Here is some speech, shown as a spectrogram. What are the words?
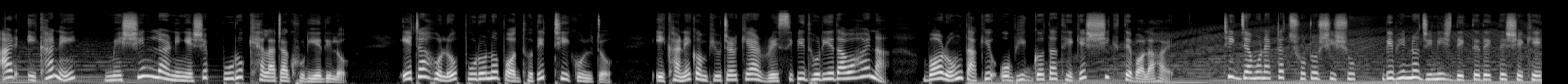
আর এখানে মেশিন লার্নিং এসে পুরো খেলাটা ঘুরিয়ে দিল। এটা হলো পুরনো পদ্ধতির ঠিক উল্টো। এখানে কম্পিউটারকে আর রেসিপি ধরিয়ে দেওয়া হয় না, বরং তাকে অভিজ্ঞতা থেকে শিখতে বলা হয়। ঠিক যেমন একটা ছোট শিশু বিভিন্ন জিনিস দেখতে দেখতে শেখে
